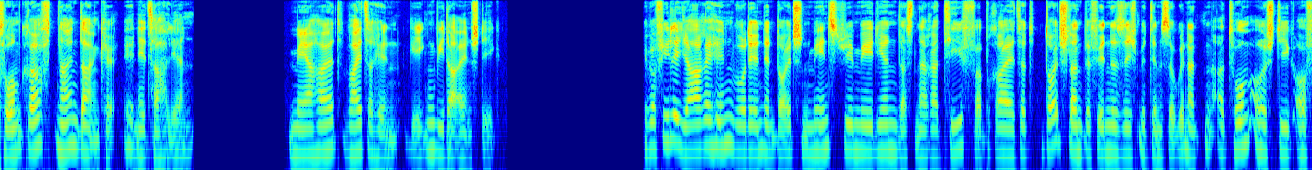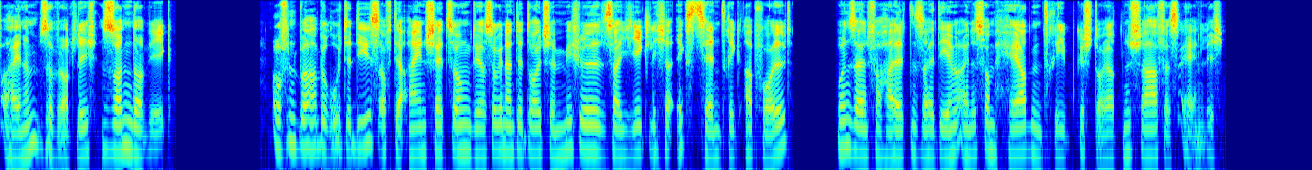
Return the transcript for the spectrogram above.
Atomkraft nein danke in Italien. Mehrheit weiterhin gegen Wiedereinstieg. Über viele Jahre hin wurde in den deutschen Mainstream-Medien das Narrativ verbreitet, Deutschland befinde sich mit dem sogenannten Atomausstieg auf einem, so wörtlich, Sonderweg. Offenbar beruhte dies auf der Einschätzung, der sogenannte deutsche Michel sei jeglicher Exzentrik abhold und sein Verhalten sei dem eines vom Herdentrieb gesteuerten Schafes ähnlich.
